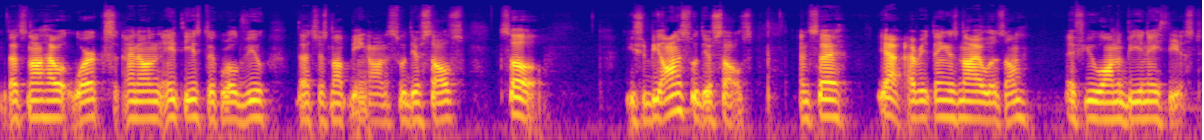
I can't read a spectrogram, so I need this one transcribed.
That's not how it works, and on an atheistic worldview, that's just not being honest with yourselves. So, you should be honest with yourselves and say, yeah, everything is nihilism if you want to be an atheist.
